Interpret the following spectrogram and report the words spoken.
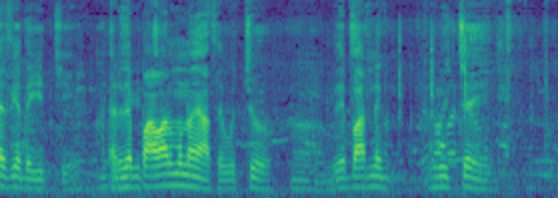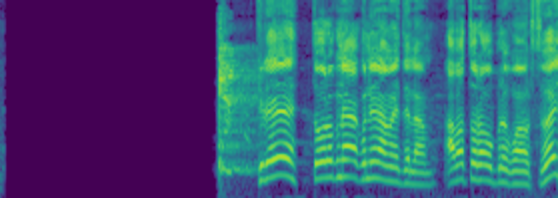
আজকে দেখিচ্ছি। আর যে পাওয়ার মনে হয় আছে বুঝছ? যে পারনে ঘুরিচ্ছে কিরে তোর না এখনই নামাই দিলাম। আবার তোরা উপরে ঘুমা উঠছিস ওই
